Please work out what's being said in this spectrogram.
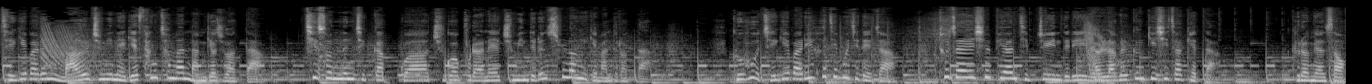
재개발은 마을 주민에게 상처만 남겨주었다. 치솟는 집값과 주거 불안에 주민들은 술렁이게 만들었다. 그 후 재개발이 흐지부지 되자 투자에 실패한 집주인들이 연락을 끊기 시작했다. 그러면서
